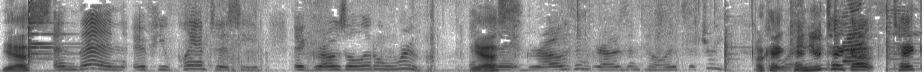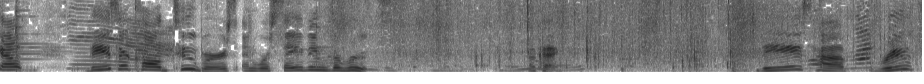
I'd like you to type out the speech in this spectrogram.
Yes. And then if you plant a seed, it grows a little root. And Yes. Then it grows and grows until it's a tree. Okay, can you take out take out these are called tubers and we're saving the roots. Okay. These have roots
